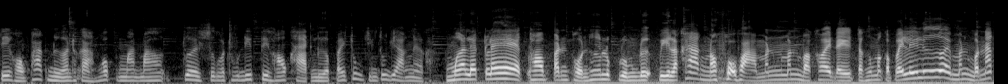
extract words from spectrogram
ตรีของภาคเหนือนะคะงบประมาณมาช่วยซื้อวัตถุดิบที่เขาขาดเหลือไปทุกสิ่งทุกอย่างเนี่ยค่ะเมื่อแรกๆทอมปันผลให้ลูกกลุ่มเดือปีละข้างเนาะเพราะว่ามันมันบ่ค่อยได้แต่คือมันก็ไปเรื่อยๆมันบ่นัก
